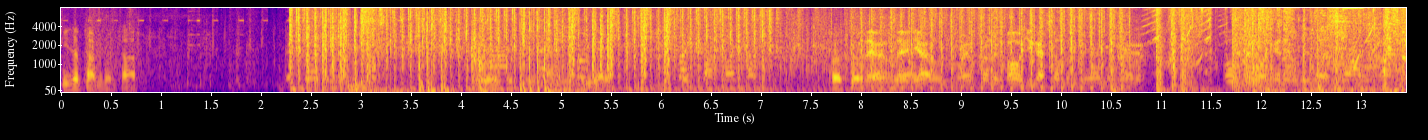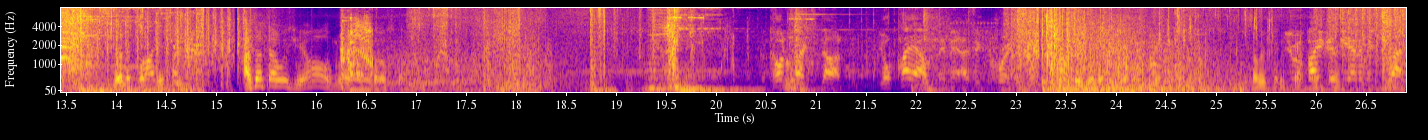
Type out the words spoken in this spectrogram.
He's up top, he's up top. Where is this guy? Oh, you got it? Close, close, Over there, over there, yeah. close. Right in front of Oh, you got somebody behind me? Right now. Oh no, I got into that. Where the fuck is he? I thought that was y'all, bro. Close though. The contract's done. Your payout limit has increased. Nobody's gonna You stand evaded the enemy's track.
